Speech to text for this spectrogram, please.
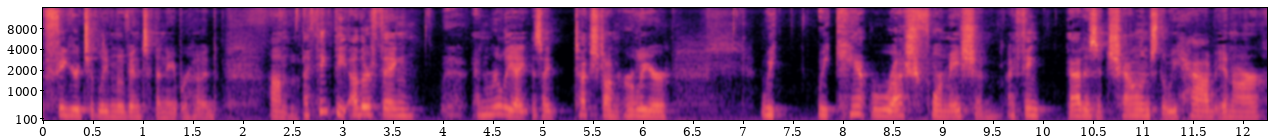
figuratively move into the neighborhood? Um, I think the other thing, and really, I, as I touched on earlier, we we can't rush formation. I think that is a challenge that we have in our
